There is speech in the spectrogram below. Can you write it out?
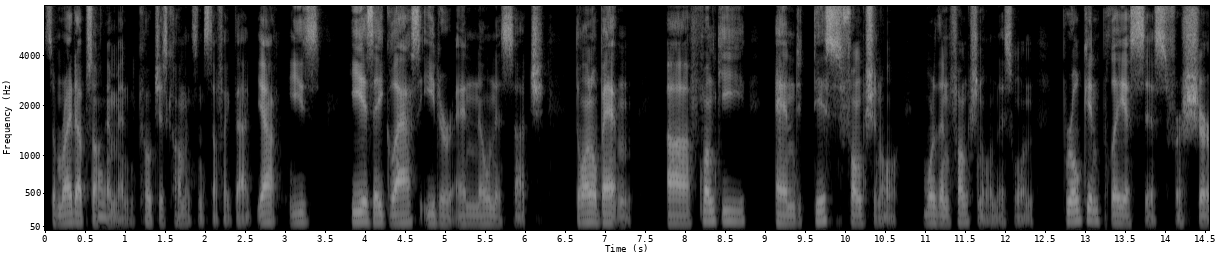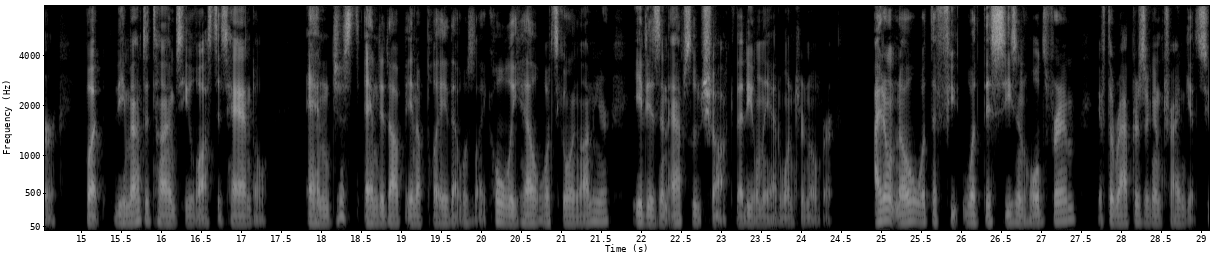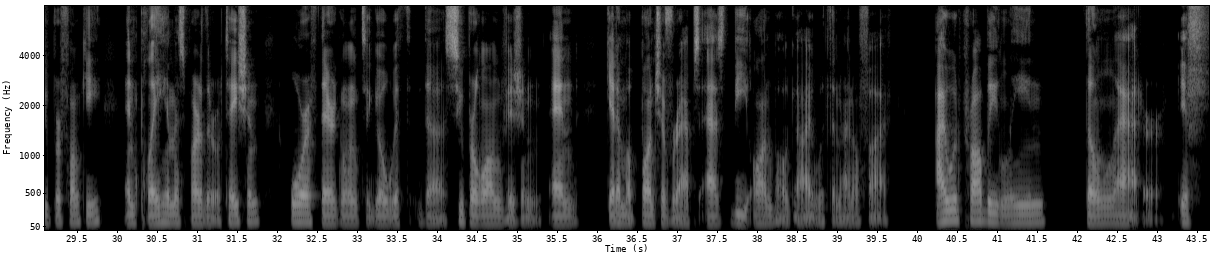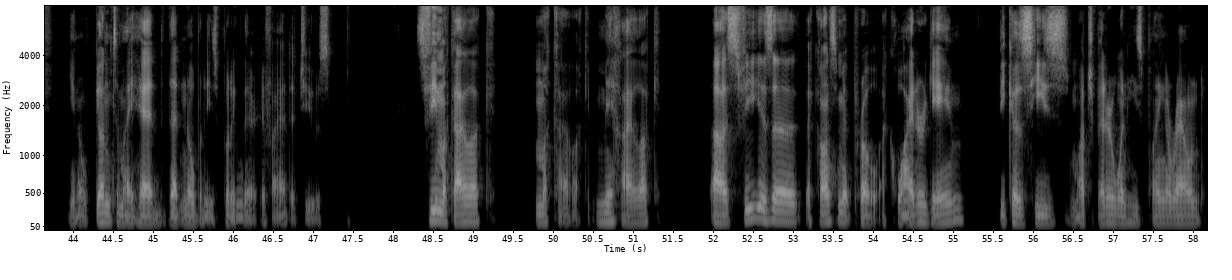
some write ups on him and coaches' comments and stuff like that. Yeah, he's he is a glass eater and known as such. Delano Banton, uh, funky and dysfunctional more than functional in this one. Broken play assists for sure, but the amount of times he lost his handle and just ended up in a play that was like, holy hell, what's going on here? It is an absolute shock that he only had one turnover. I don't know what the fu- what this season holds for him. If the Raptors are going to try and get super funky and play him as part of the rotation, or if they're going to go with the super long vision and get him a bunch of reps as the on ball guy with the 905. I would probably lean the latter if, you know, gun to my head that nobody's putting there if I had to choose. Svi Mykhailiuk, Mykhailiuk, Mihailuk. Uh, Svi is a, a consummate pro, a quieter game because he's much better when he's playing around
